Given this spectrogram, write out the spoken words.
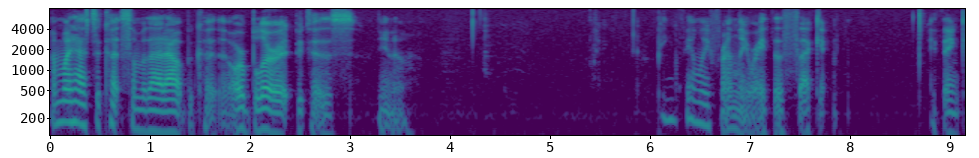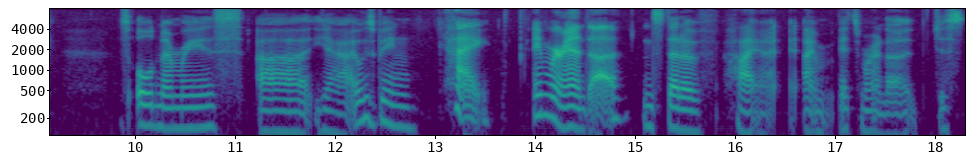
I might have to cut some of that out because or blur it because, you know, being family friendly right this second. I think. It's old memories. Uh yeah, I was being hi, I'm Miranda instead of hi, I, I'm it's Miranda. Just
